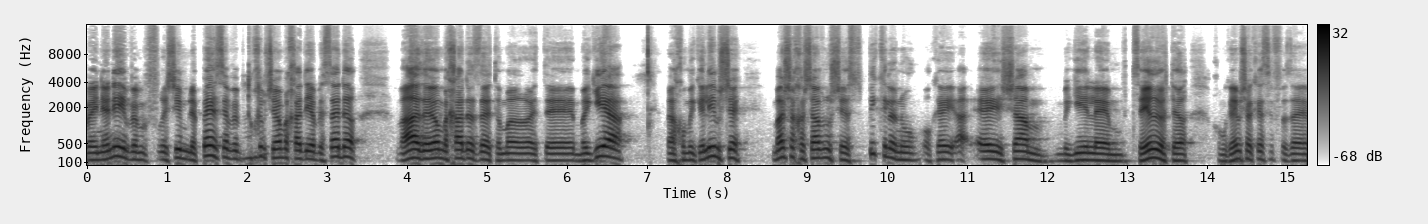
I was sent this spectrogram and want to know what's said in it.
ועניינים, ומפרישים לפנסיה, ובטוחים שיום אחד יהיה בסדר, ואז היום אחד הזה, זאת אומרת, אה, מגיע, ואנחנו מגלים שמה שחשבנו שהספיק לנו, אוקיי, אי שם בגיל אה, צעיר יותר, אנחנו מגלים שהכסף הזה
